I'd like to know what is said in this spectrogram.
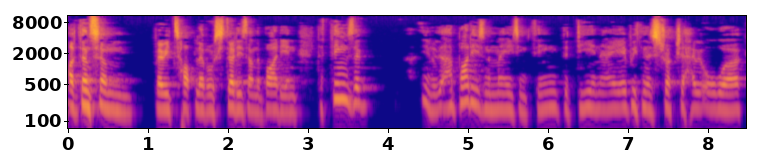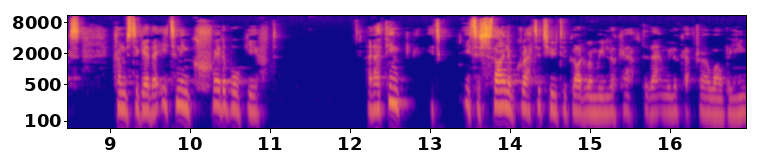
I've done some very top level studies on the body and the things that, you know, our body is an amazing thing. The DNA, everything, the structure, how it all works, comes together. It's an incredible gift. And I think it's, it's a sign of gratitude to God when we look after that and we look after our well being.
